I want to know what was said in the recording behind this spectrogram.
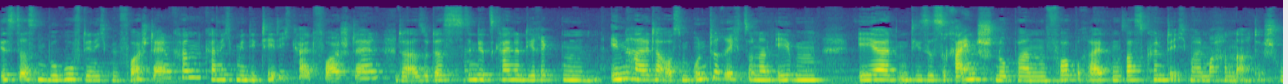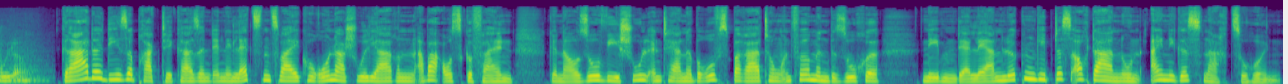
Ist das ein Beruf, den ich mir vorstellen kann? Kann ich mir die Tätigkeit vorstellen? Also das sind jetzt keine direkten Inhalte aus dem Unterricht, sondern eben eher dieses Reinschnuppern, Vorbereiten, was könnte ich mal machen nach der Schule. Gerade diese Praktika sind in den letzten zwei Corona-Schuljahren aber ausgefallen, genauso wie schulinterne Berufsberatung und Firmenbesuche. Neben der Lernlücken gibt es auch da nun einiges nachzuholen.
